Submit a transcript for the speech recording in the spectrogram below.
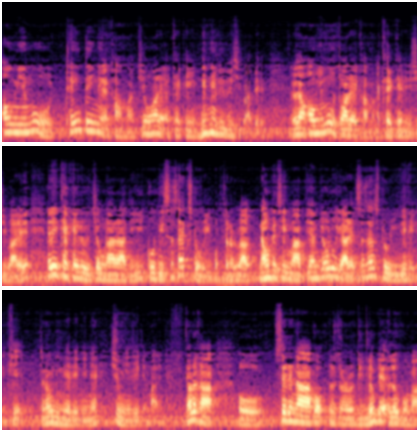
အောင်မြင်မှုကိုထိမ့်သိမ့်တဲ့အခါမှာကြုံရတဲ့အခက်အခဲနည်းနည်းလေးလေးရှိပါသေးတယ်ဒါကြောင့်အောင်မြင်မှုကိုသွားတဲ့အခါမှာအခက်အခဲတွေရှိပါတယ်အဲ့ဒီအခက်အခဲတွေကိုကြုံလာတာဒီကိုဒီ success story ပေါ့ကျွန်တော်တို့ကနောက်တစ်ချိန်မှာပြန်ပြောလို့ရတဲ့ success story လေးတွေအဖြစ်ကျွန်တော်တို့လူငယ်တွေအနေနဲ့ရှုမြင်စေတင်ပါတယ်နောက်တစ်ခါ ဟိုစေတနာပေါ့ကျွန်တော်တို့ဒီလုပ်တဲ့အလုပ်ပေါ်မှာ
